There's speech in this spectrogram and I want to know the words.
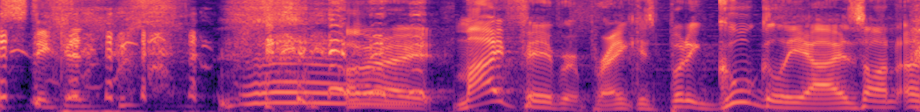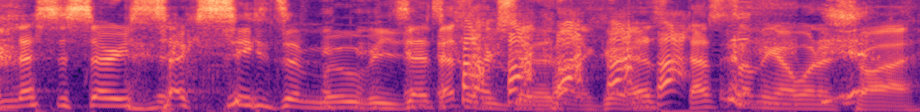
Stick it. All right. My favorite prank is putting googly eyes on unnecessary sex scenes in movies. That's, That's pretty actually good. kind of good. That's, that's something I want to try.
